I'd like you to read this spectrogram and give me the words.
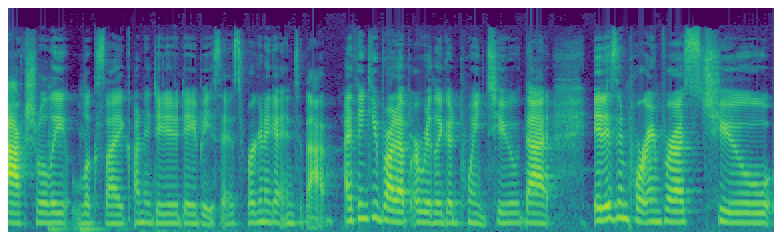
actually looks like on a day to day basis. We're going to get into that. I think you brought up a really good point, too, that it is important for us to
